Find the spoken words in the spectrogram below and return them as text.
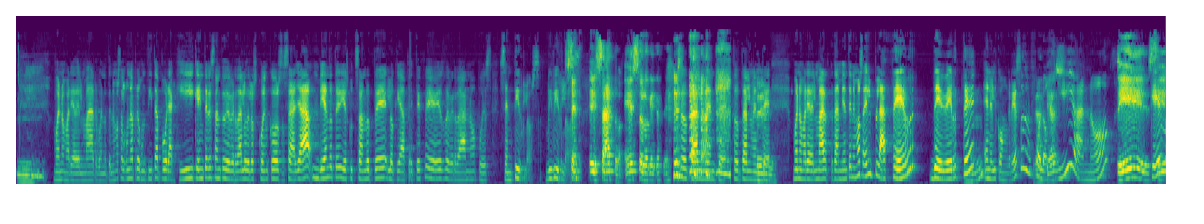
Mm. Bueno, María del Mar, bueno, tenemos alguna preguntita por aquí. Qué interesante de verdad lo de los cuencos. O sea, ya viéndote y escuchándote, lo que apetece es de verdad, ¿no? Pues sentirlos, vivirlos. exacto, eso es lo que hay que hacer. Totalmente, totalmente. Bueno, María del Mar, también tenemos el placer de verte en el Congreso de Ufología, ¿no? Sí, ¿Qué, sí,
